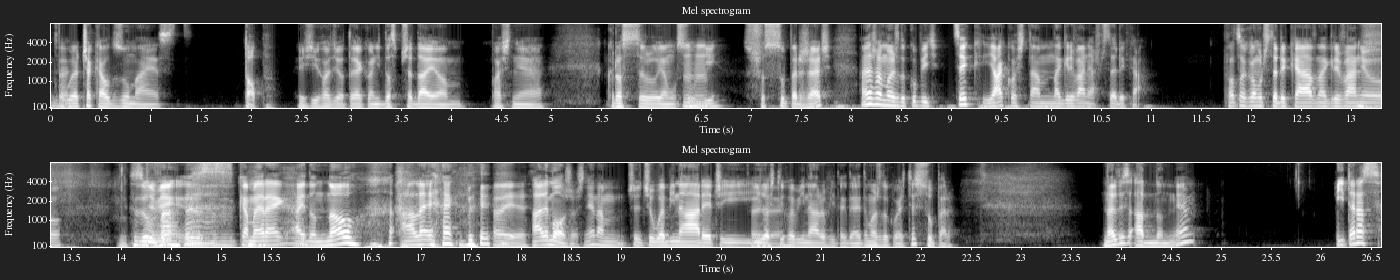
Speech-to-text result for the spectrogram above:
W Tak. ogóle checkout Zooma jest top, jeśli chodzi o to, jak oni dosprzedają, właśnie cross-sellują usługi. Mhm. Super rzecz. A na przykład możesz dokupić, cyk, jakość tam nagrywania w 4K. Po co komu 4K w nagrywaniu z, z kamerek? I don't know, ale jakby... Ale możesz, nie? Tam, czy, czy webinary, czy Tak, ilość tak. tych webinarów i tak dalej, to możesz dokupować. To jest super. No ale to jest addon, nie? I teraz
